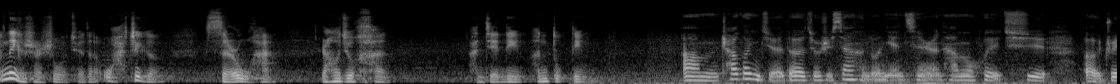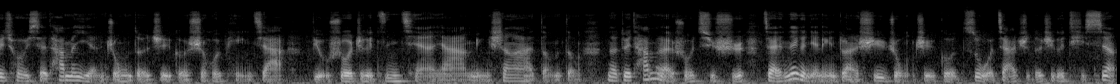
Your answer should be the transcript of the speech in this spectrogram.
那个事儿是我觉得哇，这个死而无憾，然后就很很坚定、很笃定。嗯，超哥，你觉得就是现在很多年轻人他们会去呃追求一些他们眼中的这个社会评价，比如说这个金钱呀、名声啊等等。那对他们来说，其实，在那个年龄段是一种这个自我价值的这个体现。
